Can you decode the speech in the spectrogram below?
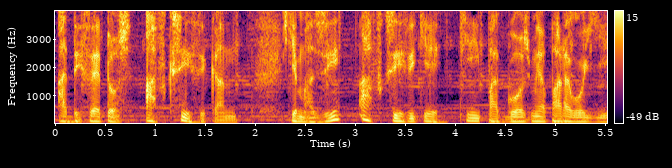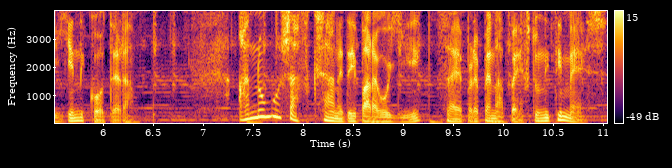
Αντιθέτως αυξήθηκαν και μαζί αυξήθηκε και η παγκόσμια παραγωγή γενικότερα. Αν όμως αυξάνεται η παραγωγή θα έπρεπε να πέφτουν οι τιμές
